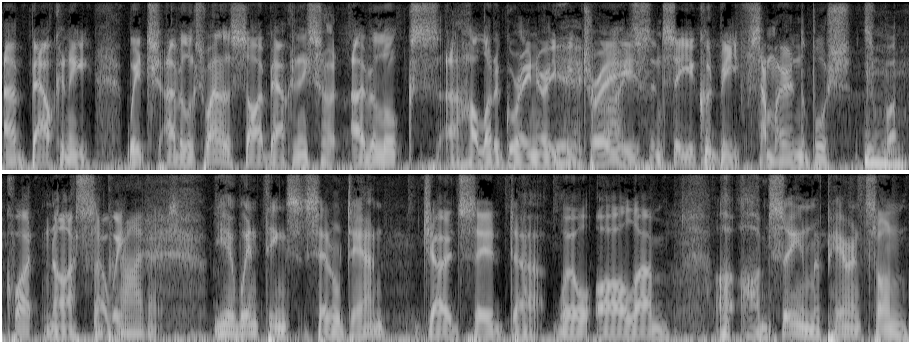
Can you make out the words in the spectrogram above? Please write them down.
a balcony which overlooks one of the side balconies. So it overlooks a whole lot of greenery, Yeah, big trees, and see you could be somewhere in the bush. It's Mm-hmm. quite, quite nice. So we Private. Yeah, when things settled down, Jode said, uh, "Well, I'll um, I, I'm seeing my parents on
